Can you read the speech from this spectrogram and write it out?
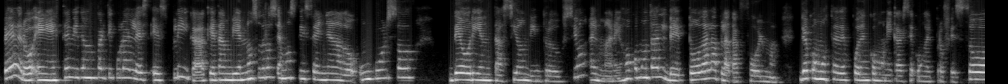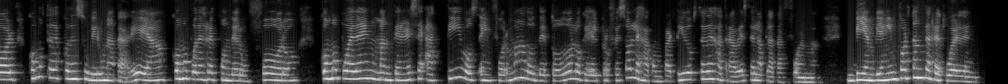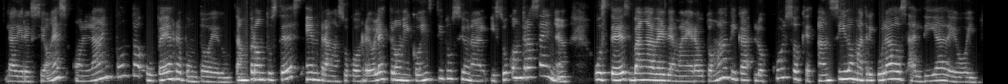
pero en este video en particular les explica que también nosotros hemos diseñado un curso de orientación, de introducción al manejo como tal de toda la plataforma, de cómo ustedes pueden comunicarse con el profesor, cómo ustedes pueden subir una tarea, cómo pueden responder un foro, cómo pueden mantenerse activos e informados de todo lo que el profesor les ha compartido a ustedes a través de la plataforma. Bien, bien importante, recuerden, la dirección es online.upr.edu. Tan pronto ustedes entran a su correo electrónico institucional y su contraseña, ustedes van a ver de manera automática los cursos que han sido matriculados al día de hoy.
